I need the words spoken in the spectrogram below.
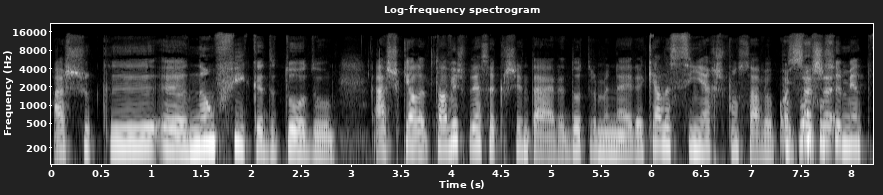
acho que uh, não fica de todo. Acho que ela talvez pudesse acrescentar de outra maneira que ela sim é responsável pelo, seja... bom, funcionamento,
